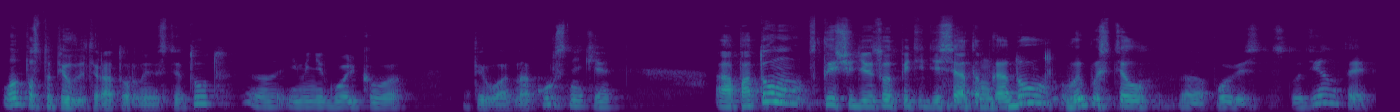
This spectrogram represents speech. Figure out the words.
Он поступил в литературный институт имени Горького, это его однокурсники. А потом в 1950 году выпустил повесть «Студенты».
